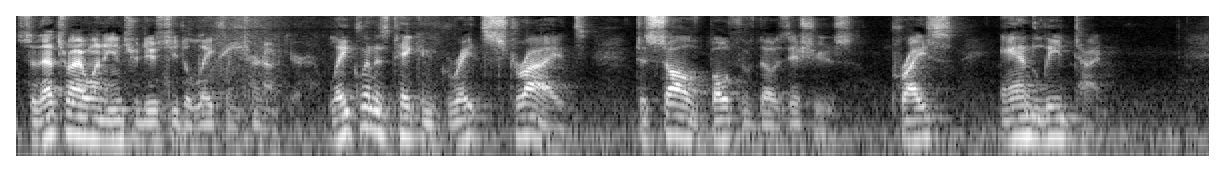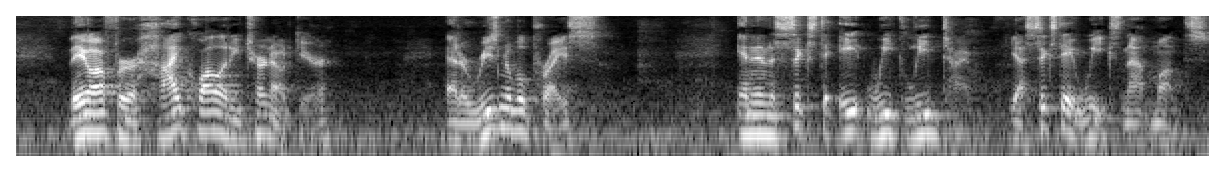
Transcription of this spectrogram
So that's why I want to introduce you to Lakeland Turnout Gear. Lakeland has taken great strides to solve both of those issues, price and lead time. They offer high quality turnout gear at a reasonable price and in a six to eight week lead time. Yeah, six to eight weeks, not months.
